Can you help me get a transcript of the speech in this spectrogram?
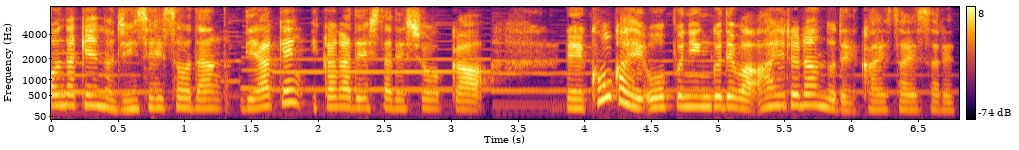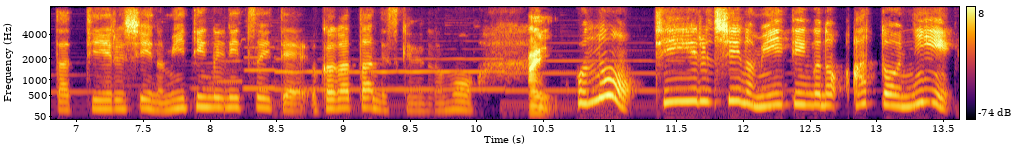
本田健の人生相談、 Dear Ken いかがでしたでしょうか、えー今回オープニングではアイルランドで開催された TLC のミーティングについて伺ったんですけれども、はい。この TLC のミーティングの後に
